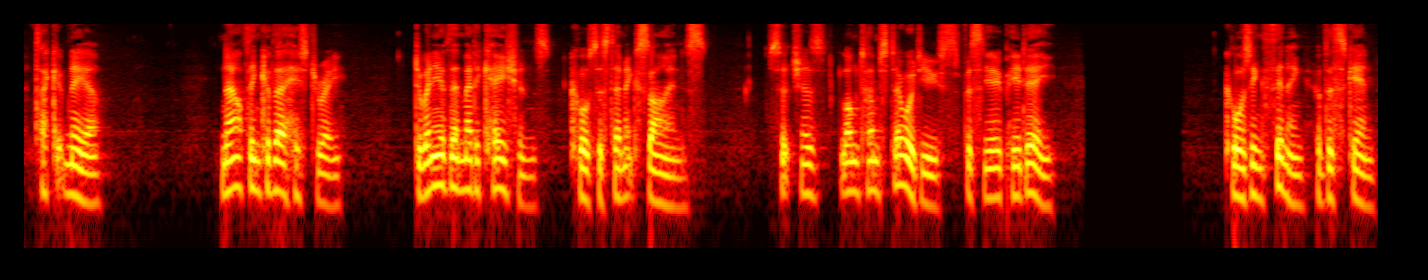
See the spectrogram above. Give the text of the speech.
and tachypnea. Now think of their history. Do any of their medications cause systemic signs, such as long-term steroid use for COPD, causing thinning of the skin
